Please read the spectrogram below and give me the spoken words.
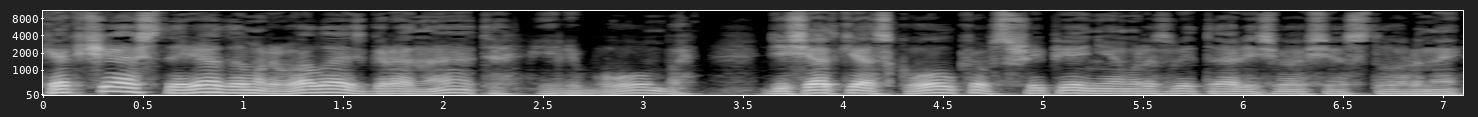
Как часто рядом рвалась граната или бомба, десятки осколков с шипением разлетались во все стороны,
